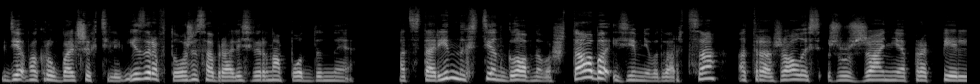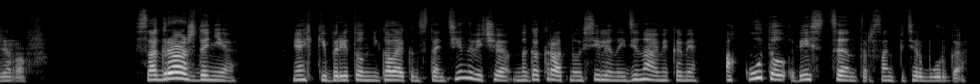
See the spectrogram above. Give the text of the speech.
где вокруг больших телевизоров тоже собрались верноподданные. От старинных стен главного штаба и Зимнего дворца отражалось жужжание пропеллеров. «Сограждане!» Мягкий баритон Николая Константиновича, многократно усиленный динамиками, окутал весь центр Санкт-Петербурга.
